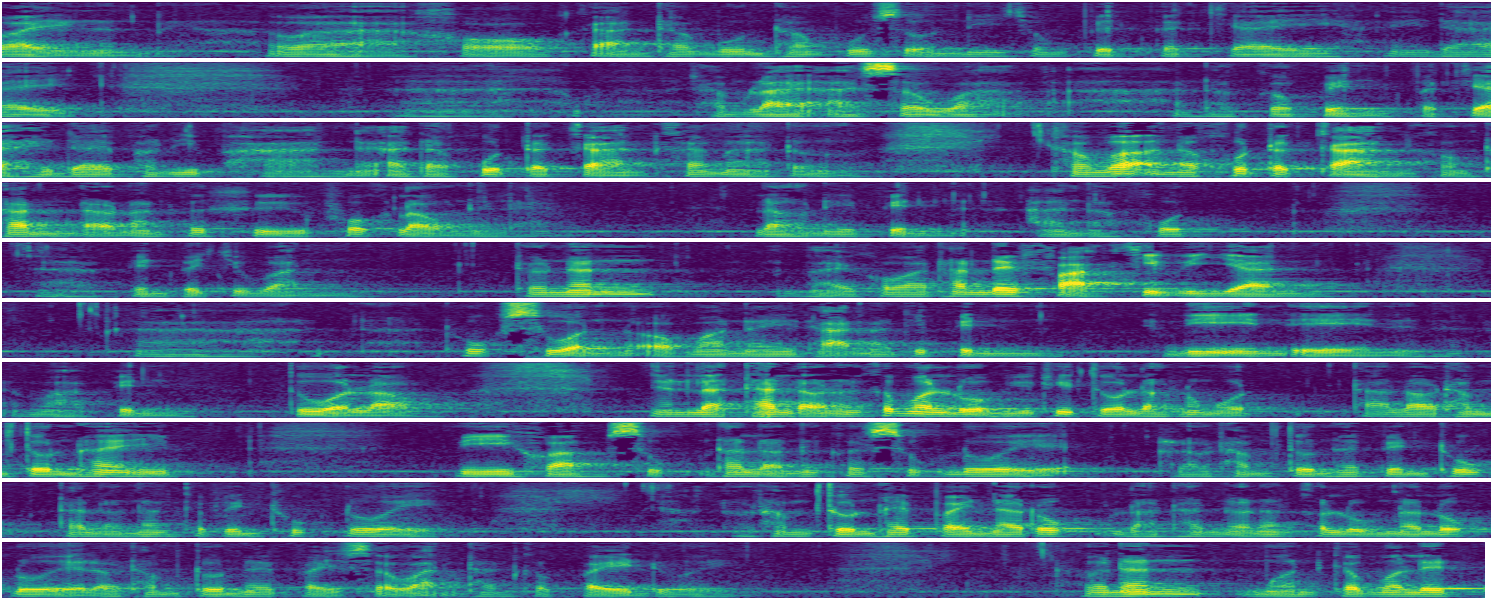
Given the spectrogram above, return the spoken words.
ว่าอย่างนั้นว่าขอการทำบุญทำกุศลนี้จงเป็นปัจจัยให้ได้ทำลายอาสวะ แล้วก็เป็นปัจจัยให้ได้พระนิพพานในอนาคตการข้างหน้าตรงคำว่าอนาคตการของท่านเหล่านั้นก็คือพวกเรานี่แหละ เรานี่เป็นอนาคตเป็นปัจจุบัน เท่านั้นหมายความว่าท่านได้ฝากจิตวิญญาณทุกส่วนออกมาในฐานะที่เป็น DNA มาเป็นตัวเรานั่นแหละท่านเหล่านั้นก็มารวมอยู่ที่ตัวเราทั้งหมด ถ้าเราทำตนให้มีความสุขท่านเหล่านั้นก็สุขด้วย เราทำตนให้เป็นทุกข์ท่านเหล่านั้นก็เป็นทุกข์ด้วย เราทำตนให้ไปนรกเราท่านเหล่านั้นก็ลงนรกด้วย เราทำตนให้ไปสวรรค์ท่านก็ไปด้วย เพราะนั้นเหมือนกับเมล็ด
